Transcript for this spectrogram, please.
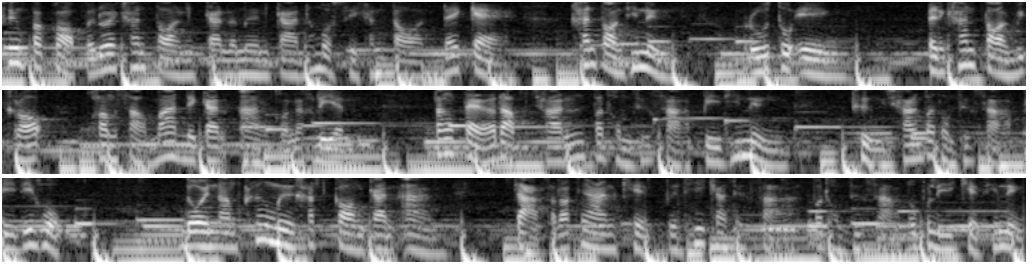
ซึ่งประกอบไปด้วยขั้นตอนการดำเนินการทั้งหมด 4 ขั้นตอนได้แก่ ขั้นตอนที่ 1 รู้ตัวเอง เป็นขั้นตอนวิเคราะห์ ความสามารถในการอ่านของนักเรียน ตั้งแต่ระดับชั้นประถมศึกษาปีที่ 1 ถึงชั้นประถมศึกษาปีที่ 6 โดยนำเครื่องมือคัดกรองการอ่าน จากสำนักงานเขตพื้นที่การศึกษาประถมศึกษาลบบุรีเขตที่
